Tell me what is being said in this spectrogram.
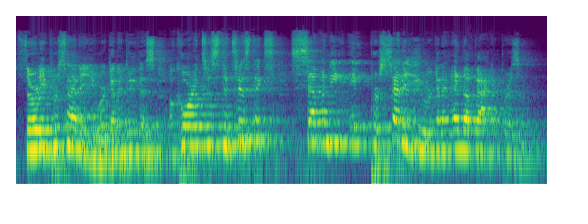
30% of you are going to do this. According to statistics, 78% of you are going to end up back in prison.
